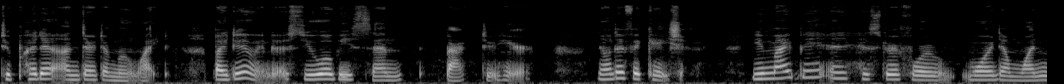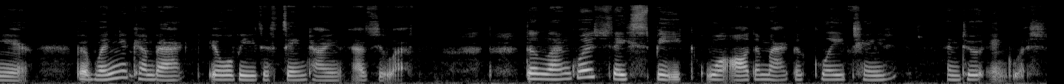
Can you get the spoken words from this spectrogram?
to put it under the moonlight. By doing this, you will be sent back to here. Notification. You might be in history for more than one year, but when you come back, it will be the same time as you left. The language they speak will automatically change into English.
